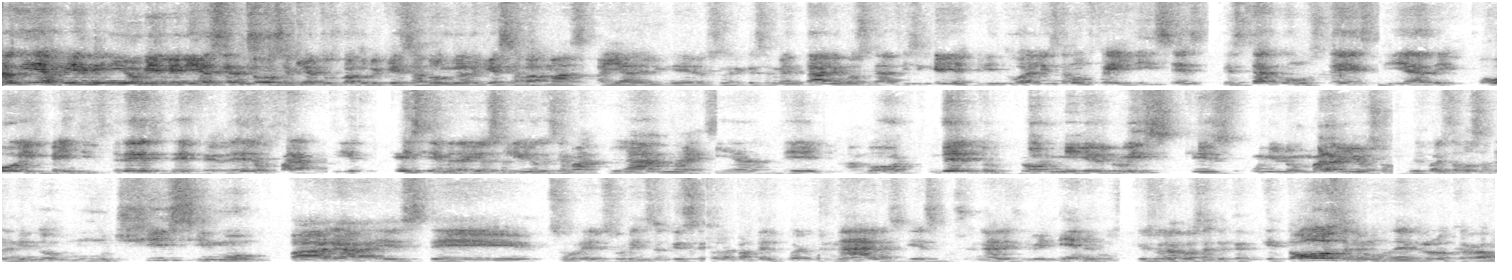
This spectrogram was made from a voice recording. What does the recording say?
Buenos días, bienvenidos, bienvenidas sean todos aquí a Tus Cuatro Riquezas, donde la riqueza va más allá del dinero, es una riqueza mental, emocional, física y espiritual. Y estamos felices de estar con ustedes el día de hoy, 23 de febrero, para cumplir este maravilloso libro que se llama La Maestría del Amor, del doctor Miguel Ruiz, que es un libro maravilloso, del cual estamos aprendiendo muchísimo para, este, sobre, sobre eso que es toda la parte del cuerpo, las ideas emocionales, el veneno, que es una cosa que, que todos tenemos dentro de lo que querramos,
